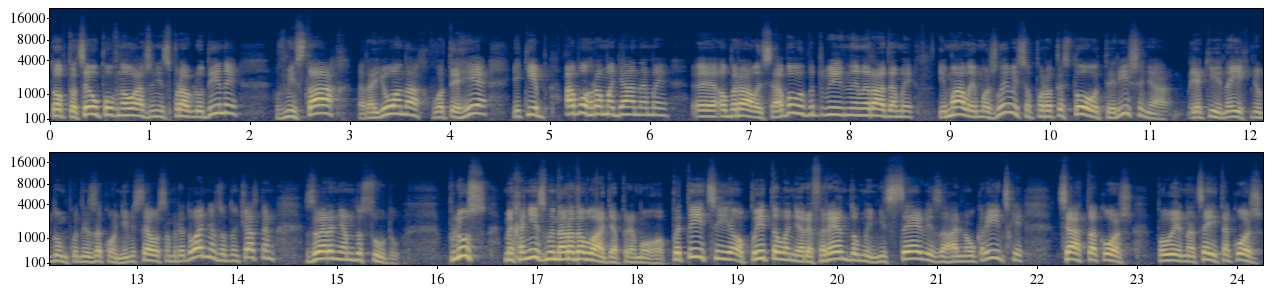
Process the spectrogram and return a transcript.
Тобто це уповноважені з прав людини в містах, районах, в ОТГ, які б або громадянами е, обиралися, або відповідними радами, і мали можливість опротестовувати рішення, які, на їхню думку, незаконні місцевого самоврядування з одночасним зверненням до суду. Плюс механізми народовладдя прямого петиції, опитування, референдуми, місцеві, загальноукраїнські. Ця також повинна цей також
